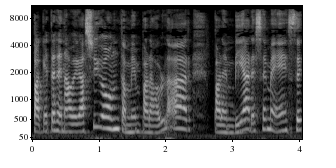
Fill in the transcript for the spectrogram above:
paquetes de navegación también para hablar, para enviar SMS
